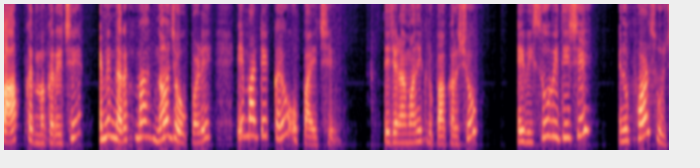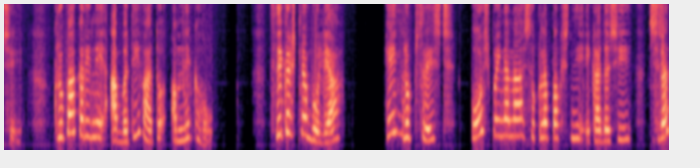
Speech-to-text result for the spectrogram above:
પાપ કર્મ કરે છે? એમને નરકમાં ન જવું પડે, એ માટે કયો ઉપાય છે? તે જણાવવાની કૃપા કરશો. એવી શું વિધિ છે? એનું ફળ શું છે? કૃપા કરીને આ બધી વાતો અમને કહો. શ્રી કૃષ્ણ બોલ્યા, હે નૃપશ્રેષ્ઠ પોષ મહિનાના શુક્લ પક્ષની એકાદશી શરદ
